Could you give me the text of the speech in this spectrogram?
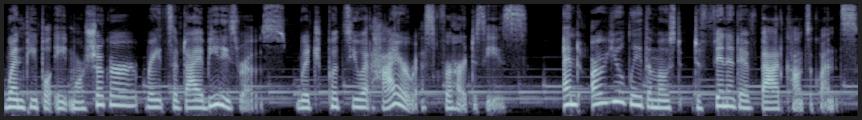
When people ate more sugar, rates of diabetes rose, which puts you at higher risk for heart disease. And arguably the most definitive bad consequence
